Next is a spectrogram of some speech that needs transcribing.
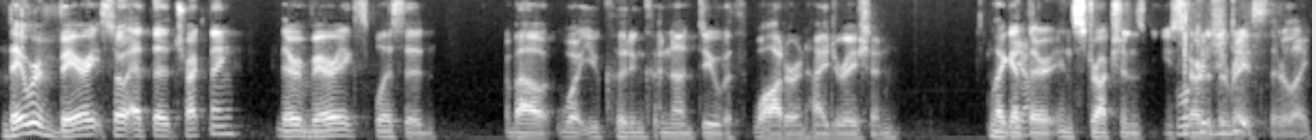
They were very so at the Trek thing. They were mm-hmm. very explicit about what you could and could not do with water and hydration. Like Yeah. at their instructions when you started the you do? race, they're like,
